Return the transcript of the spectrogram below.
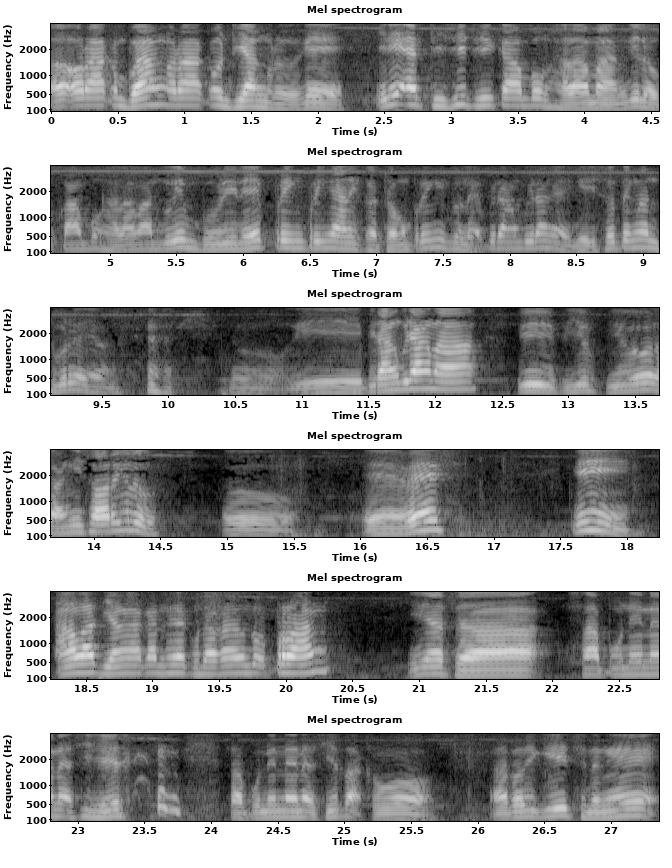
ora kembang, ora kondiang, Bro. Oke. Ini edisi di kampung halaman. Iki lho, kampung halaman kuwi mburine pring-pringan iki godhong pring iki golek pirang-pirang ya. Nggih, syuting nang dhuwur ya, Bang. Tuh, iki pirang-pirang ta? Ih, biyo-biyo lah ngisor iki lho. Tuh. Eh, wis. Nih, alat yang akan saya gunakan untuk perang. Ini ada sapune nenek sihir. sapune nenek sihir tak gawa. Karo iki jenenge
